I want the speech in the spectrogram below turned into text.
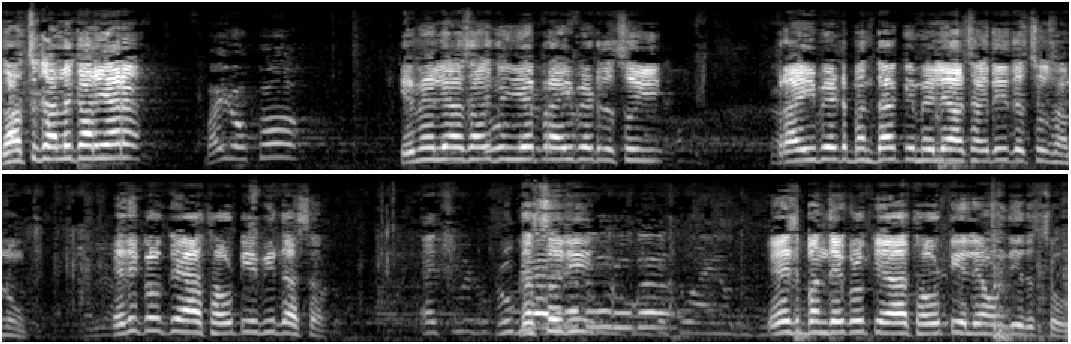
ਦੱਸ ਗੱਲ ਕਰ ਯਾਰ। ਬਾਈ ਰੋਕੋ। ਕਿਵੇਂ ਲਿਆ ਸਕਦੇ ਜੀ ਇਹ ਪ੍ਰਾਈਵੇਟ ਦੱਸੋ ਜੀ। ਪ੍ਰਾਈਵੇਟ ਬੰਦਾ ਕਿਵੇਂ ਲਿਆ ਸਕਦੇ ਜੀ? ਦੱਸੋ ਸਾਨੂੰ। ਇਹਦੇ ਕੋਲ ਕੀ ਅਥਾਰਟੀ ਹੈ ਵੀ ਦੱਸ? ਦੱਸੋ ਜੀ ਇਸ ਬੰਦੇ ਕੋਲ ਕੀ ਅਥਾਰਟੀ ਹੈ ਲਿਆਉਣ ਦੀ ਦੱਸੋ।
